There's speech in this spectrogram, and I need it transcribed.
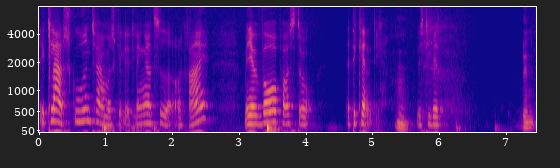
Det er klart, at skuden tager måske lidt længere tid at dreje, men jeg vil våge at påstå, at det kan de, mm. hvis de vil. Men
